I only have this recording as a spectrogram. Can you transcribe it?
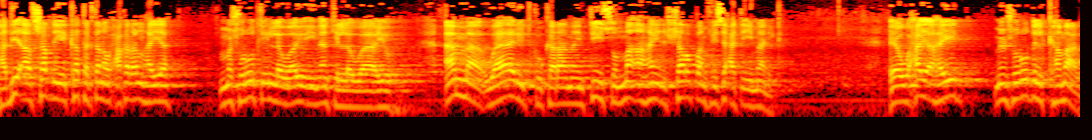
Haddii aad shardigii ka tagtana waxaa ka dhalanhaya mashruudka in la waayo iimaankii la waayo. Amaa waalidku karaamayntiisu ma ahayn sharan fii sixati iimaanika waxay ahayd min shuruudi اlkamaal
